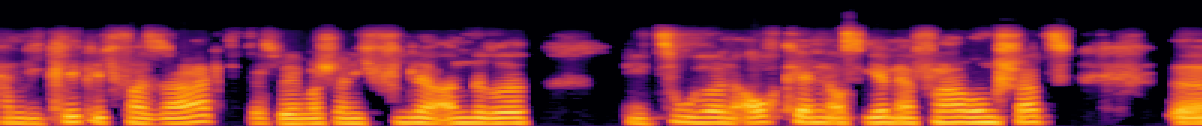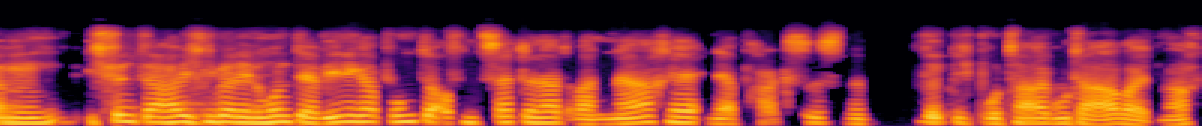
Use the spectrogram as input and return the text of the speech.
haben die kläglich versagt. Das werden wahrscheinlich viele andere die zuhören, auch kennen aus ihrem Erfahrungsschatz. Ähm, ich finde, da habe ich lieber den Hund, der weniger Punkte auf dem Zettel hat, aber nachher in der Praxis eine wirklich brutal gute Arbeit macht.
